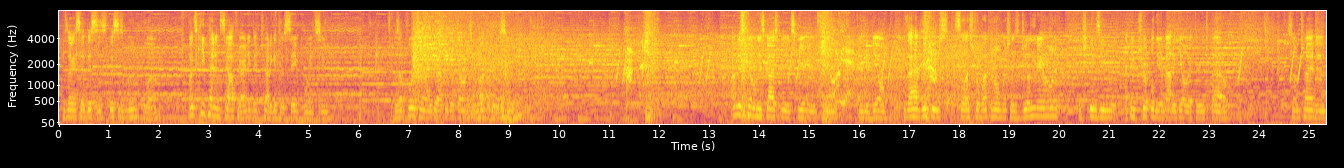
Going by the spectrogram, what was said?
Because like I said, this is this is Moonflow. Let's keep heading south here. I need to try to get to a save point soon. Because unfortunately, I do have to get down to work pretty soon. I'm just killing these guys for the experience, you know, Oh, yeah. and the gil. Because I have Rikku's Celestial Weapon on, which has Gillionaire on it, which gives you, I think, triple the amount of gil after each battle. So I'm trying to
